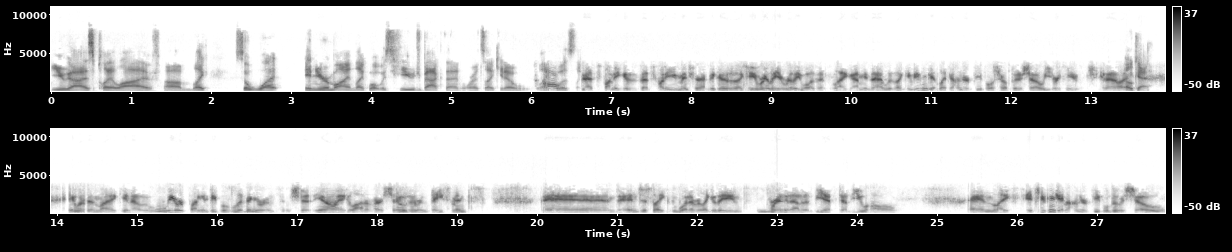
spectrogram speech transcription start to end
you guys play live um like so what in your mind like what was huge back then where it's like you know like oh, was like that's funny because that's funny you mention that because like you really, it really wasn't. Like I mean, that was like if you can get like a hundred people to show up to a show, you're huge. You know, like okay it wasn't like you know we were playing in people's living rooms and shit. You know, like a lot of our shows are in basements and and just like whatever, like they rented out a VFW hall. And like, if you can get a hundred people to a show,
